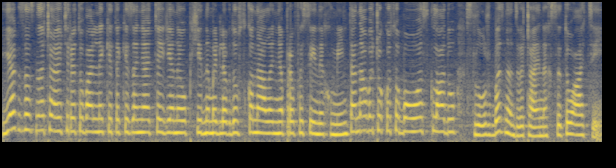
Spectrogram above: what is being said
Як зазначають рятувальники, такі заняття є необхідними для вдосконалення професійних вмінь та навичок особового складу служби з надзвичайних ситуацій.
